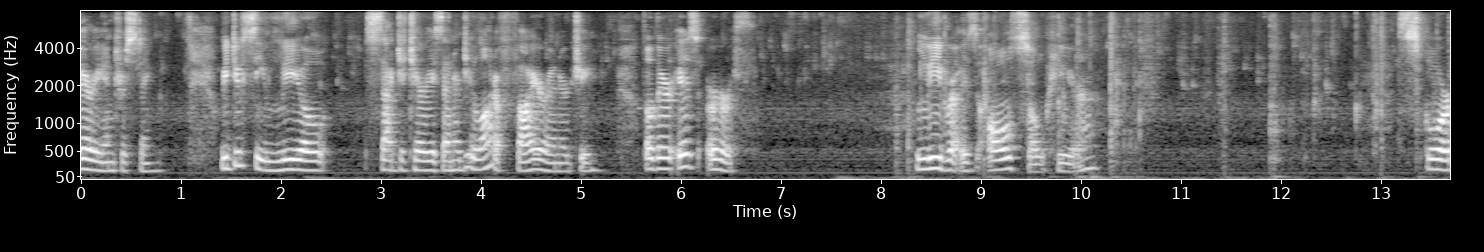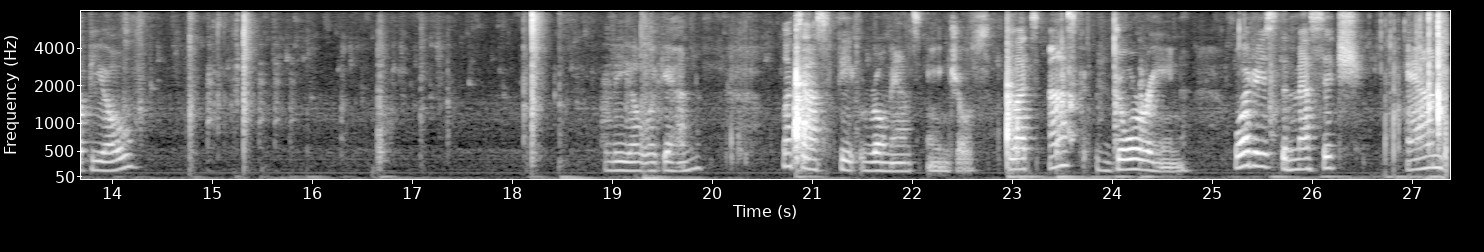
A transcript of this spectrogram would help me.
Very interesting. We do see Leo, Sagittarius energy, a lot of fire energy, though there is earth. Libra is also here. Scorpio. Leo again. Let's ask the romance angels. Let's ask Doreen. What is the message and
